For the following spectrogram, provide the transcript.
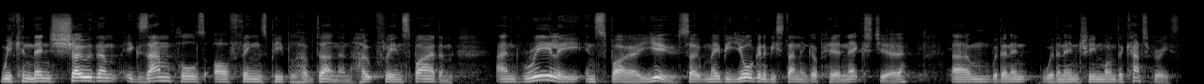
We can then show them examples of things people have done and hopefully inspire them and really inspire you. So maybe you're going to be standing up here next year um, with, an in, with an entry in one of the categories.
